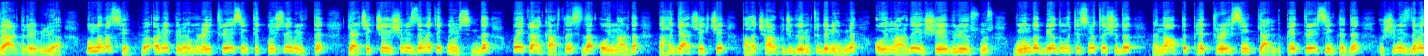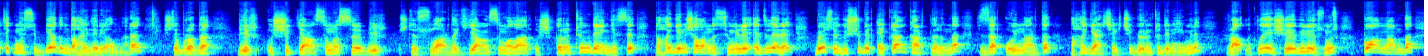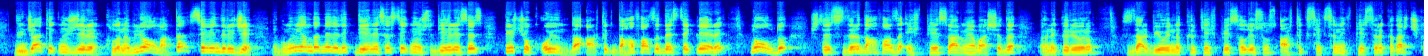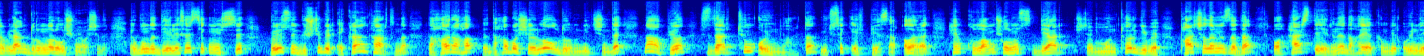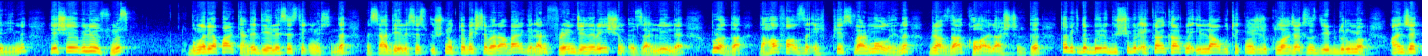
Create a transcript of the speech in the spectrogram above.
verdirebiliyor. Bunda nasıl yapıyor? Örnek veriyorum Ray Tracing teknolojisiyle birlikte gerçekçi ışın izleme teknolojisinde bu ekran kartıyla sizler oyunlarda daha gerçekçi, daha çarpıcı görüntü deneyimini oyunlarda yaşayabiliyorsunuz. Bunun da bir adım ötesine taşıdı ve ne yaptı? Pet Tracing geldi. Pet Tracing ile de ışın izleme teknolojisi bir adım daha ileri alınarak işte burada bir ışık yansıması, bir işte sulardaki yansımalar, ışıkların tüm dengesi daha geniş alanda simüle edilerek böylesine güçlü bir ekran kartlarında sizler oyunlarda daha gerçekçi görüntü deneyimini rahatlıkla yaşayabiliyorsunuz. Bu anlamda güncel teknolojileri kullanabiliyor olmak da sevindirici. E bunun yanında ne dedik? DLSS teknolojisi. DLSS birçok oyunda artık daha fazla destekleyerek ne oldu? İşte sizlere daha fazla FPS vermeye başladı. Örnek veriyorum. Sizler bir oyunda 40 FPS alıyorsunuz artık 80 FPS'lere kadar çıkabilen durumlar oluşmaya başladı. E bunda DLSS teknolojisi böylesine güçlü bir ekran kartında daha rahat ve daha başarılı olduğunun içinde ne yapıyor? Sizler tüm oyunlarda yüksek FPS'ler alarak hem kullanmış olduğunuz diğer işte monitör gibi parçalarınızda da o hertz değerine daha yakın bir oyun deneyimi yaşayabiliyorsunuz. Bunları yaparken de DLSS teknolojisinde mesela DLSS 3.5 ile beraber gelen Frame Generation özelliğiyle burada daha fazla FPS verme olayını biraz daha kolaylaştırdı. Tabii ki de böyle güçlü bir ekran kartında illa bu teknolojiyi kullanacaksınız diye bir durum yok. Ancak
